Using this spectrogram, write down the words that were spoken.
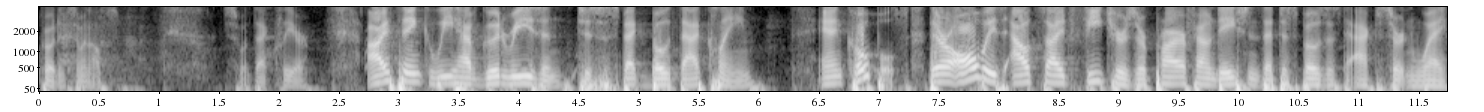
quoting someone else. Just want that clear. I think we have good reason to suspect both that claim and Kopel's. There are always outside features or prior foundations that dispose us to act a certain way.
